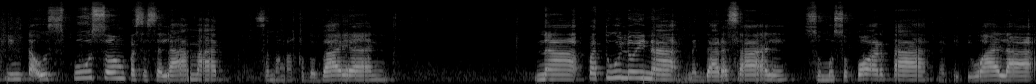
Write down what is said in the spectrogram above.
aking taus-pusong pasasalamat sa mga kababayan na patuloy na nagdarasal, sumusuporta, nagtitiwala,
